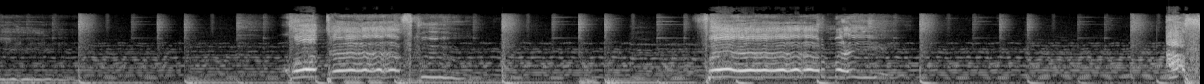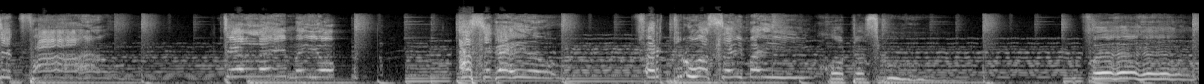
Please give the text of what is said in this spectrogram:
God is goed vir my. As ek val, tel hy my op. As ek huil, vertroos hy my. God is goed vir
